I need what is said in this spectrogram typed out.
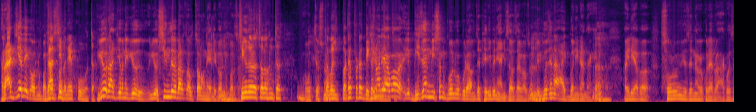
राज्यले गर्नुपर्छ। राज्य भनेको को हो त? यो राज्य भनेको यो यो चल चलाउनेहरूले गर्नुपर्छ। सिंहदरा चलाउनु त हो त्यसमा तपाईँले पटक पटक त्यसमाले अब यो भिजन मिसन गोलको कुरा हुन्छ फेरि पनि हामी चर्चा गर्छौँ। त्यो योजना आयोग बनिरहँदाखेरि अहिले अब सोह्रौँ योजनाको कुराहरू आएको छ।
